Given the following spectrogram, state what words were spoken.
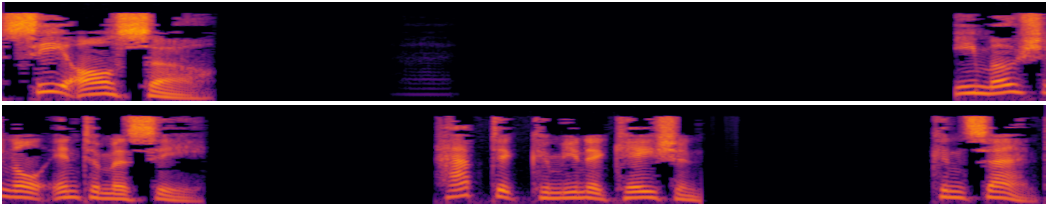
See also. Emotional intimacy. Haptic communication. Consent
